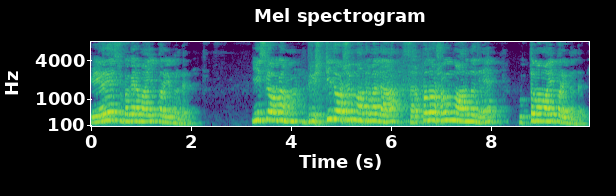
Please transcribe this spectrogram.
ഏറെ ശുഭകരമായി പറയുന്നുണ്ട്. ഈ ശ്ലോകം ദൃഷ്ടിദോഷം മാത്രമല്ല സർപ്പദോഷവും മാറുന്നതിന് ഉത്തമമായി പറയുന്നുണ്ട്.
